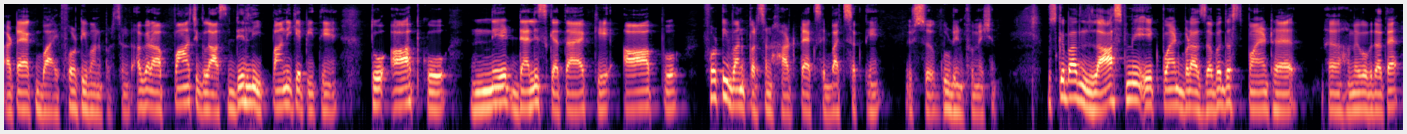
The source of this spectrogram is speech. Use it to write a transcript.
attack by 41 percent अगर आप पाँच ग्लास डेली पानी के पीते हैं तो आपको नेट डेलिस कहता है कि आप 41 परसेंट हार्ट अटैक से बच सकते हैं। इट्स गुड इन्फॉर्मेशन उसके बाद लास्ट में एक पॉइंट बड़ा ज़बरदस्त पॉइंट है हमें वो बताता है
